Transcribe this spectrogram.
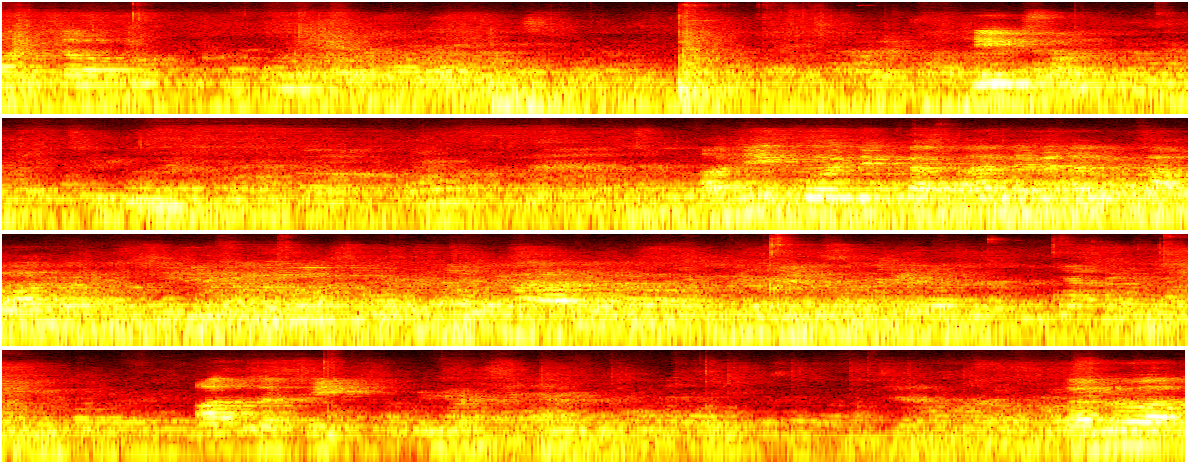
अच्छा ठीक हाँ कोई दिक्कत ना, निवेदन का बात अच्छा ठीक। धन्यवाद।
